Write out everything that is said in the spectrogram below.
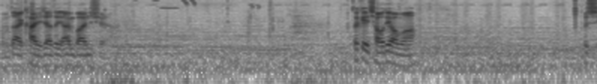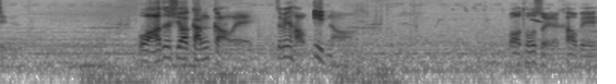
我们再看一下这里安不安全啊？这可以敲掉吗？不行。哇，这需要钢镐哎，这边好硬哦。我要脱水了，靠背。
